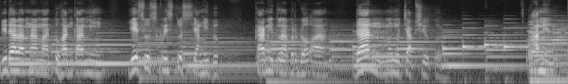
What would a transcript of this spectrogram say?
Di dalam nama Tuhan kami, Yesus Kristus yang hidup, kami telah berdoa dan mengucap syukur. Amin.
